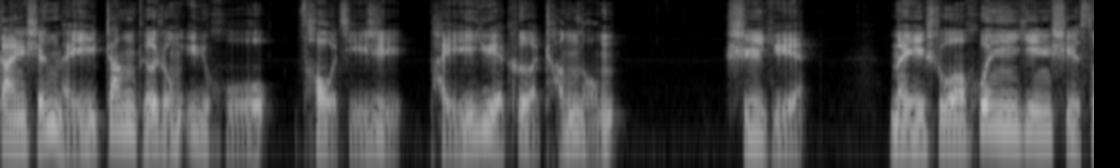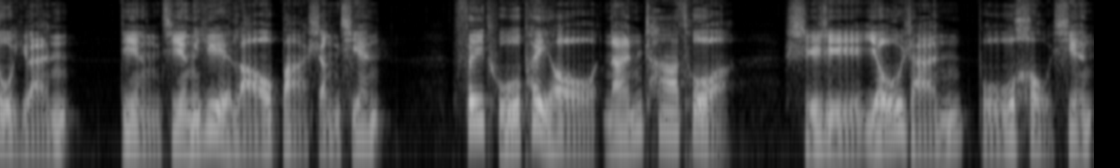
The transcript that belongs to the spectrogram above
感神媒张德荣玉虎，凑吉日陪月客成龙。诗曰：“每说婚姻是夙缘，定经月老把绳牵。非图配偶难差错，时日犹然不后先。”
